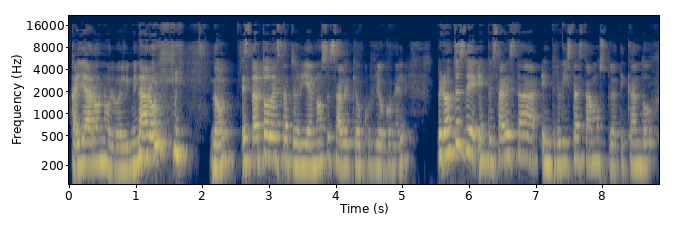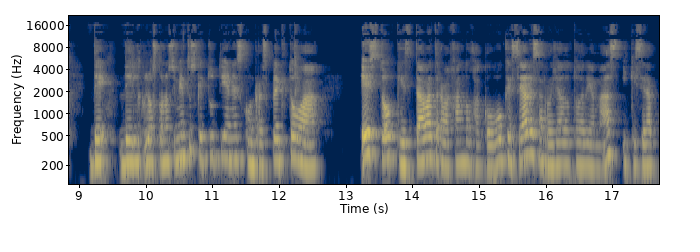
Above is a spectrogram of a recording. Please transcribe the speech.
callaron o lo eliminaron, ¿no? Está toda esta teoría, no se sabe qué ocurrió con él. Pero antes de empezar esta entrevista estábamos platicando de, los conocimientos que tú tienes con respecto a esto que estaba trabajando Jacobo, que se ha desarrollado todavía más y quisiera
